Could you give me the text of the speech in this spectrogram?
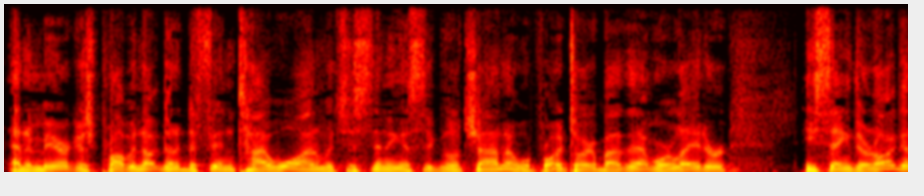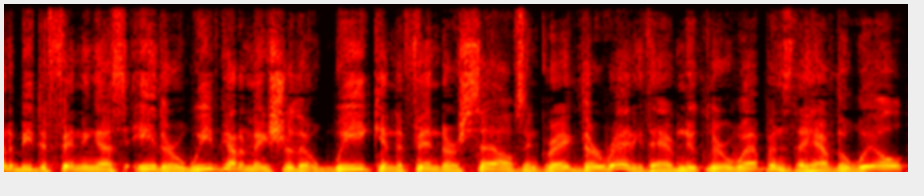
and America is probably not going to defend Taiwan, which is sending a signal to China. We'll probably talk about that more later. He's saying they're not going to be defending us either. We've got to make sure that we can defend ourselves. And Greg, they're ready. They have nuclear weapons. They have the will.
